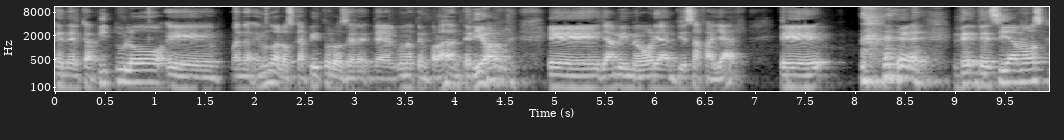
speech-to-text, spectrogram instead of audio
en el capítulo, eh, bueno, en uno de los capítulos de, alguna temporada anterior, ya mi memoria empieza a fallar, decíamos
